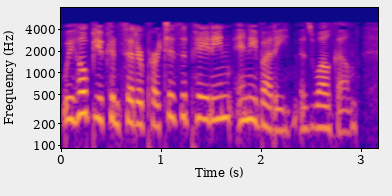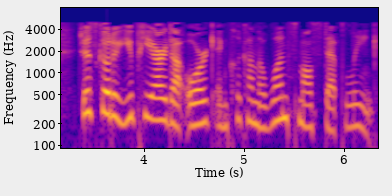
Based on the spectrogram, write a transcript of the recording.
We hope you consider participating. Anybody is welcome. Just go to upr.org and click on the One Small Step link.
